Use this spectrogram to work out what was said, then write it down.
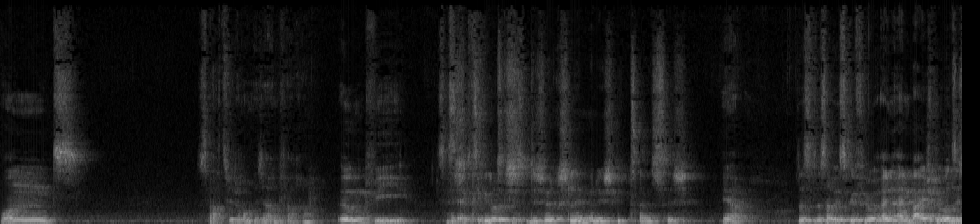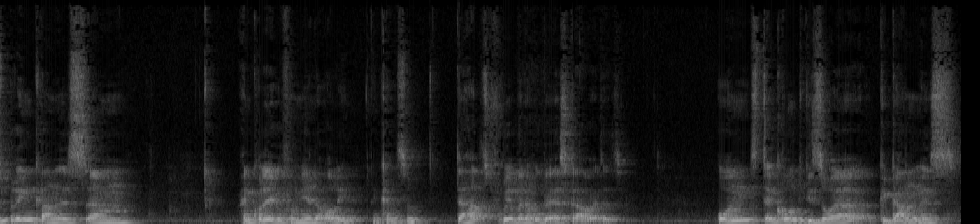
Und es macht es wiederum nicht einfacher. Irgendwie Hast du das das ist, das ist wirklich schlimmer in der Schweiz als es ist? Ja, das, das habe ich das Gefühl. Ein, ein Beispiel, was ich bringen kann, ist ähm, ein Kollege von mir, der Olli, den kennst du. Der hat früher bei der UBS gearbeitet. Und der Grund, wieso er gegangen ist,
